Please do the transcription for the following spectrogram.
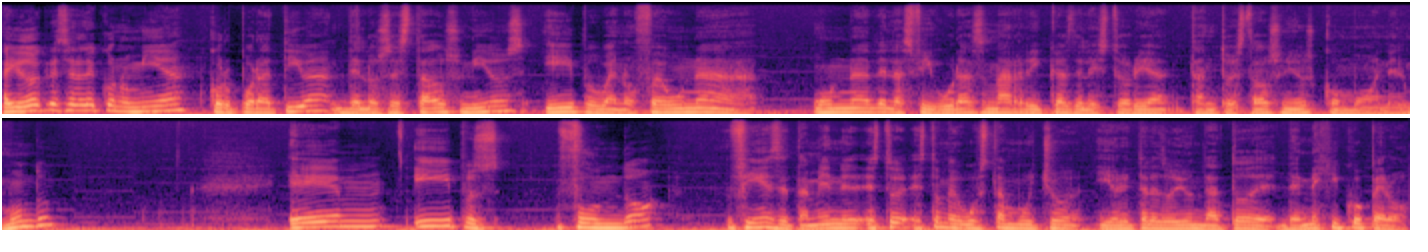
Ayudó a crecer la economía corporativa de los Estados Unidos y pues bueno, fue una, una de las figuras más ricas de la historia, tanto de Estados Unidos como en el mundo. Em, y pues fundó Fíjense, también esto, esto me gusta mucho y ahorita les doy un dato de, México, pero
